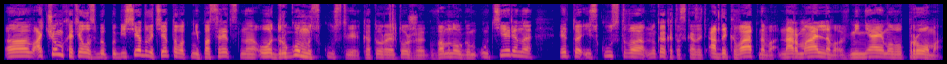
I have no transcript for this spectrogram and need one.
А, о чем хотелось бы побеседовать, это вот непосредственно о другом искусстве, которое тоже во многом утеряно. Это искусство, ну как это сказать, адекватного, нормального, вменяемого промо.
